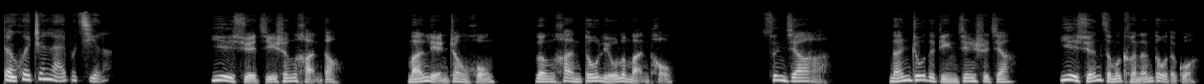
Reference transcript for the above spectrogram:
等会真来不及了。叶雪急声喊道，满脸涨红，冷汗都流了满头。孙家啊，南州的顶尖世家，叶璇怎么可能斗得过？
